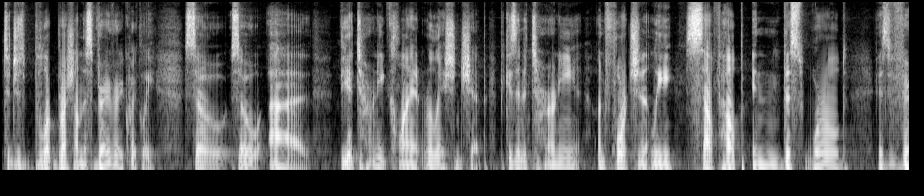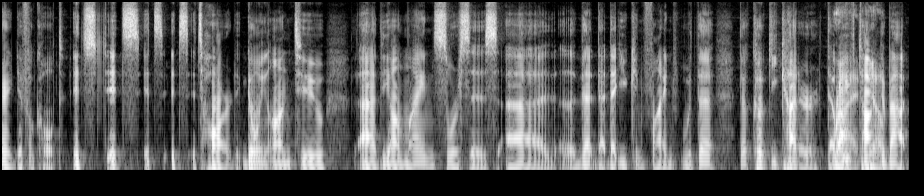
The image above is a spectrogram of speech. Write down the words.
to just bl- brush on this very very quickly. So so uh, the attorney client relationship because an attorney unfortunately self help in this world is very difficult. It's it's it's it's it's hard going on to uh, the online sources uh, that, that that you can find with the the cookie cutter that Right, we've talked yep. about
